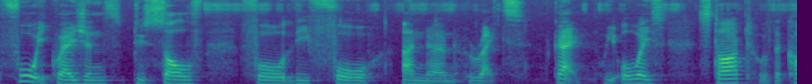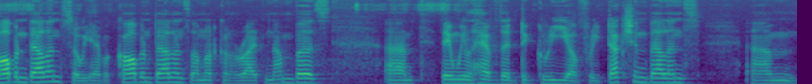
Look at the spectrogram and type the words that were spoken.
four equations to solve for the four unknown rates. Okay, we always start with the carbon balance. So we have a carbon balance. I'm not going to write numbers. Um, then we'll have the degree of reduction balance, um,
